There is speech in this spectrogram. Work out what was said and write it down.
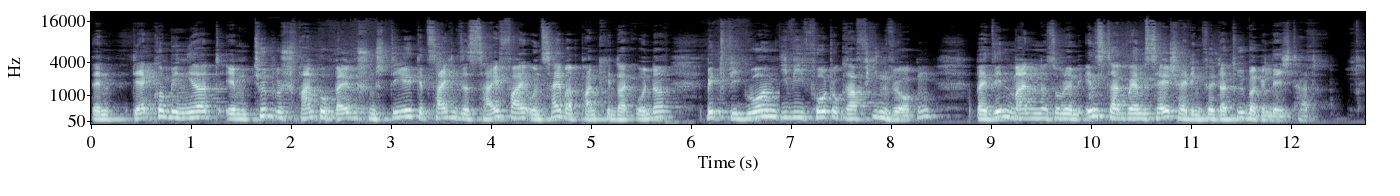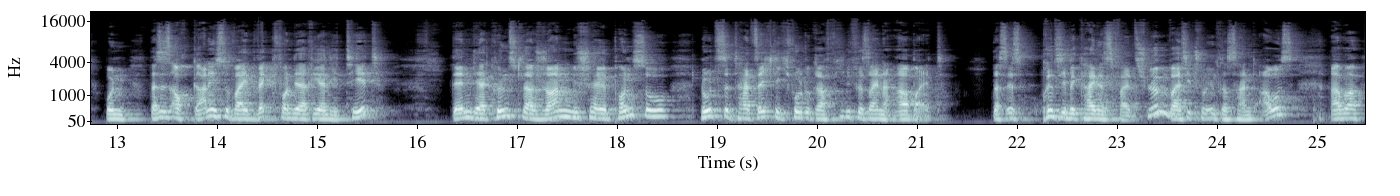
Denn der kombiniert im typisch franco-belgischen Stil gezeichnete Sci-Fi und Cyberpunk-Hintergründe mit Figuren, die wie Fotografien wirken, bei denen man so einen Instagram Cell-Shading-Filter drüber gelegt hat. Und das ist auch gar nicht so weit weg von der Realität, denn der Künstler Jean-Michel Ponceau nutzte tatsächlich Fotografien für seine Arbeit. Das ist prinzipiell keinesfalls schlimm, weil es sieht schon interessant aus, aber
